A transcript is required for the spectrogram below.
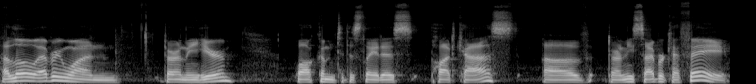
Hello, everyone. Darnley here. Welcome to this latest podcast of Darnley Cyber Cafe.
